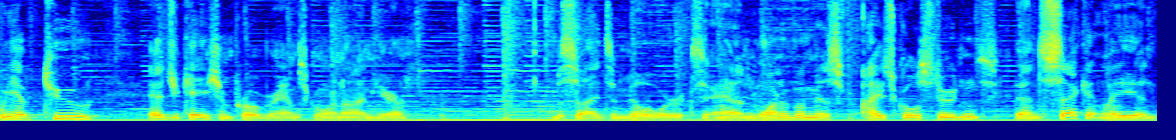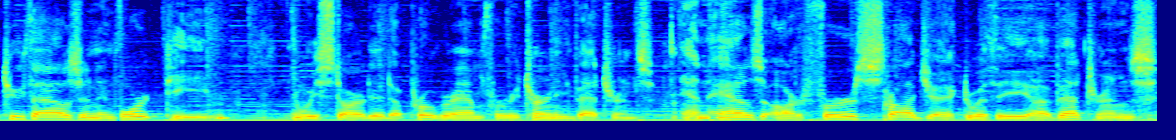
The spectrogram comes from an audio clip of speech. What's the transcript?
We have two education programs going on here besides the Millworks, and one of them is high school students. Then, secondly, in 2014, we started a program for returning veterans. And as our first project with the uh, veterans,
